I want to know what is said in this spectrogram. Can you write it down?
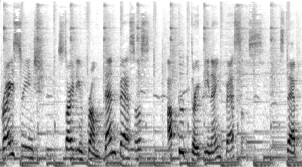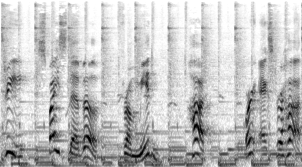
Price range starting from 10 pesos up to 39 pesos. Step 3, spice level from mid, hot, or extra hot.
